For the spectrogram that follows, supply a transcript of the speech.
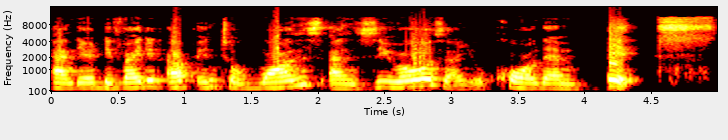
and they're divided up into ones and zeros and you call them bits.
